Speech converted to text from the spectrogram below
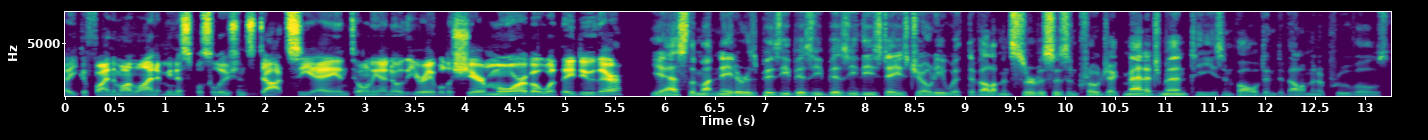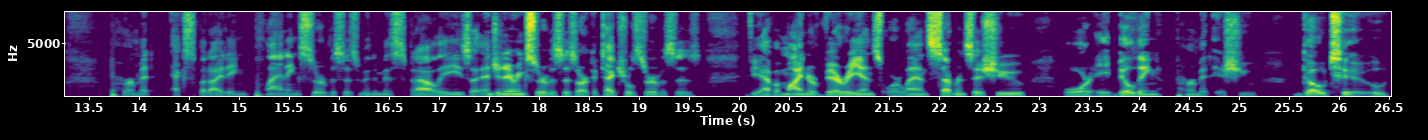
Uh, you can find them online at municipalsolutions.ca. And Tony, I know that you're able to share more about what they do there. Yes, the Muttonator is busy, busy, busy these days, Jodie, with development services and project management. He's involved in development approvals, permit expediting, planning services with municipalities, uh, engineering services, architectural services. If you have a minor variance or land severance issue or a building permit issue, go to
